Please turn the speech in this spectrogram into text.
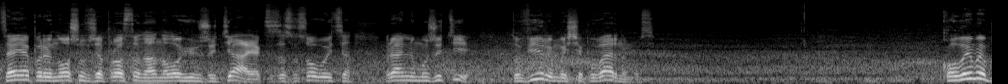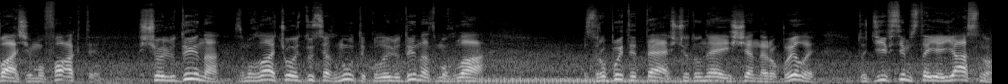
Це я переношу вже просто на аналогію життя, як це застосовується в реальному житті. До віри ми ще повернемось. Коли ми бачимо факти, що людина змогла чогось досягнути, коли людина змогла зробити те, що до неї ще не робили, тоді всім стає ясно,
